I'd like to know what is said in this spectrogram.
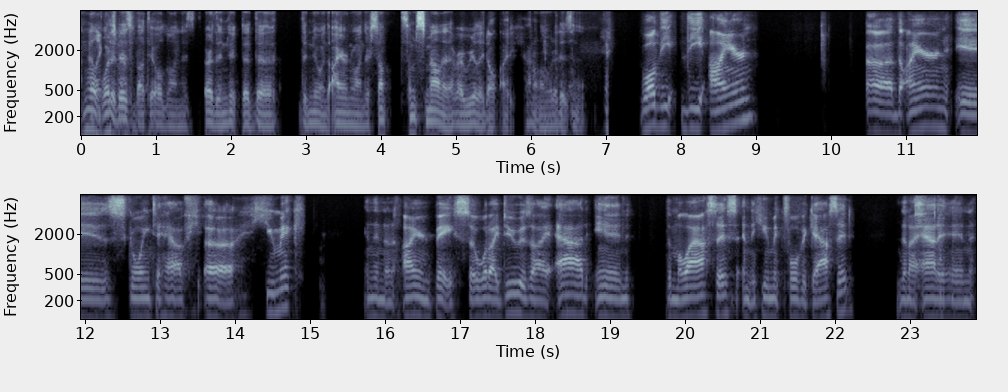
I don't know like what the it is smell. about the old one is or the new the, the the new one, the iron one. There's some some smell that I really don't like. I don't know what it is in it. Well, the the iron, uh, the iron is going to have uh, humic and then an iron base. So what I do is I add in the molasses and the humic fulvic acid. Then I add in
